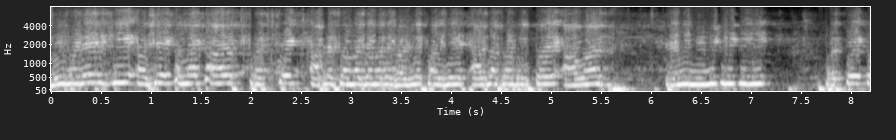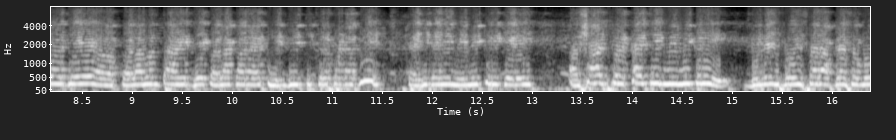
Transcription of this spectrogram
मी म्हणेन की असे कलाकार प्रत्येक आपल्या समाजामध्ये घडले पाहिजेत. आज आपण बघतोय आवाज त्यांनी मिमिक्री केली. प्रत्येक जे कलावंत आहेत जे कलाकार आहेत हिंदी चित्रपटातली त्याची त्यांनी मिमिक्री केली. अशाच प्रकारची मिमिक्री दिनेश भोई सर आपल्यासमोर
